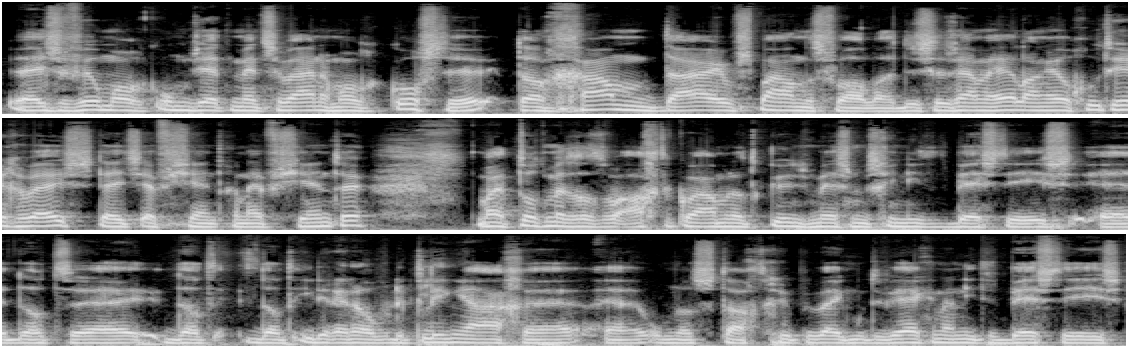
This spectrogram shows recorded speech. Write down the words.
zoveel mogelijk omzet met zo weinig mogelijk kosten, dan gaan daar Spaanders vallen. Dus daar zijn we heel lang heel goed in geweest. Steeds efficiënter en efficiënter. Maar tot met dat we achterkwamen dat kunstmest misschien niet het beste is. Uh, dat, uh, dat, dat iedereen over de kling jagen, omdat ze 80 uur per week moeten werken, nou niet het beste is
